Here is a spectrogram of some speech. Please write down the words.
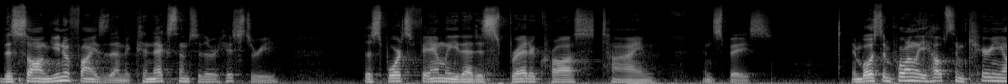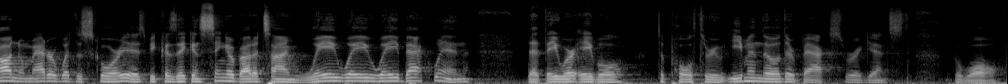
This song unifies them, it connects them to their history, the sports family that is spread across time and space. And most importantly, helps them carry on no matter what the score is because they can sing about a time way, way, way back when that they were able to pull through, even though their backs were against the wall.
